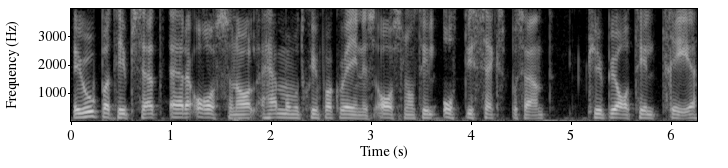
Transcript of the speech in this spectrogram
Europatipset är det Arsenal hemma mot Queen Park Rangers. Arsenal till 86%. QPA till 3.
